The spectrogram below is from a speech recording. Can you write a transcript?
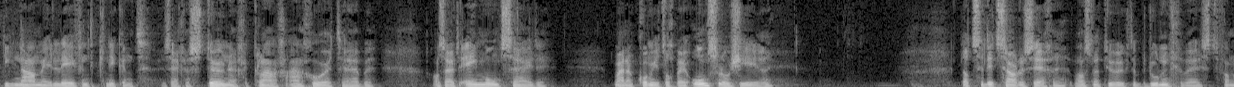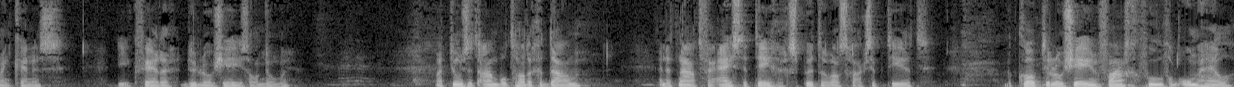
die na mee levend knikkend zijn gesteun en geklaag aangehoord te hebben... als uit één mond zeiden... maar dan kom je toch bij ons logeren... Dat ze dit zouden zeggen was natuurlijk de bedoeling geweest van mijn kennis... die ik verder de logier zal noemen. Maar toen ze het aanbod hadden gedaan... en het na het vereiste tegengesputter was geaccepteerd... bekroop de logier een vaag gevoel van onheil...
